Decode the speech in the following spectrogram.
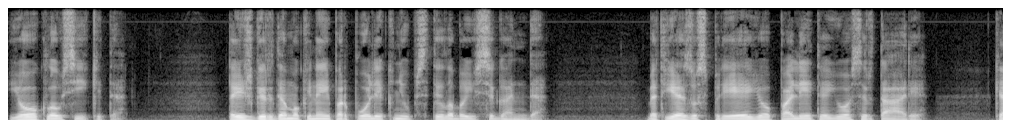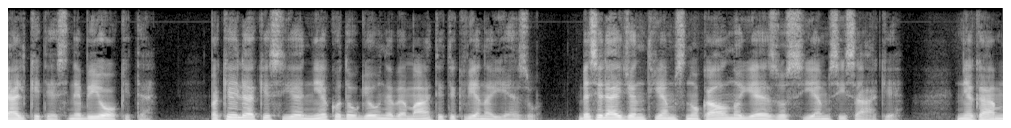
Jo klausykite. Tai išgirdę mokiniai parpuolė kniupsti labai įsigandę. Bet Jėzus priejo, palėtė juos ir tarė kelkitės, nebijokite. Pakėlę akis jie nieko daugiau nebematė tik vieną Jėzų. Besileidžiant jiems nuo kalno Jėzus jiems įsakė, niekam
